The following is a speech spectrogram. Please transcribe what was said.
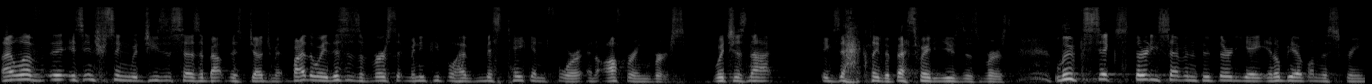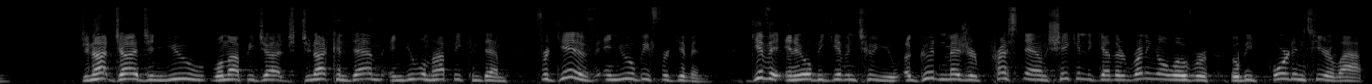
I love, it's interesting what Jesus says about this judgment. By the way, this is a verse that many people have mistaken for an offering verse, which is not exactly the best way to use this verse. Luke 6, 37 through 38, it'll be up on the screen. Do not judge, and you will not be judged. Do not condemn, and you will not be condemned. Forgive, and you will be forgiven. Give it, and it will be given to you. A good measure, pressed down, shaken together, running all over, will be poured into your lap.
